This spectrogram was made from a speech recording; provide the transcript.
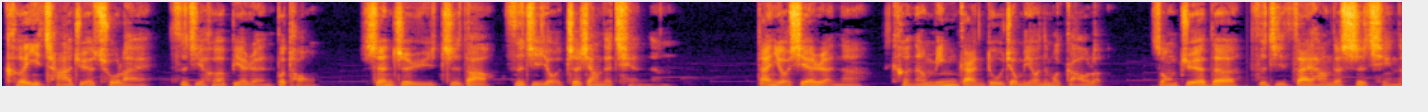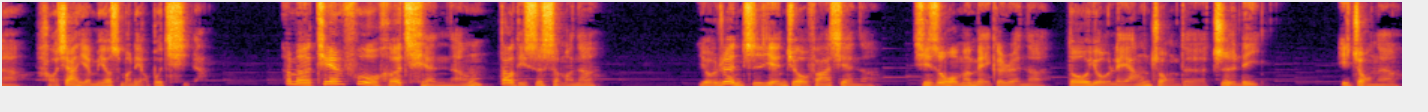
可以察觉出来自己和别人不同。甚至于知道自己有这项的潜能，但有些人呢，可能敏感度就没有那么高了，总觉得自己在行的事情呢，好像也没有什么了不起啊。那么天赋和潜能到底是什么呢？有认知研究发现呢，其实我们每个人呢，都有两种的智力，一种呢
